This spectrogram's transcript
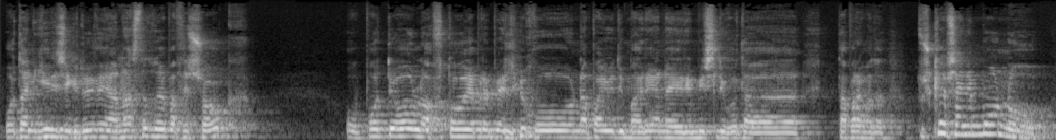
όταν γύρισε και το είδε ανάστατο έπαθε σοκ. Οπότε όλο αυτό έπρεπε λίγο να πάει ο Τη Μαρία να ηρεμήσει λίγο τα, τα πράγματα. Τους κλέψανε μόνο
